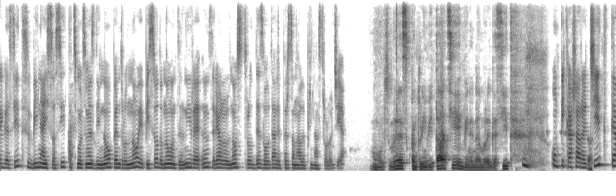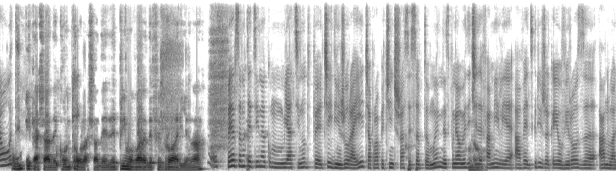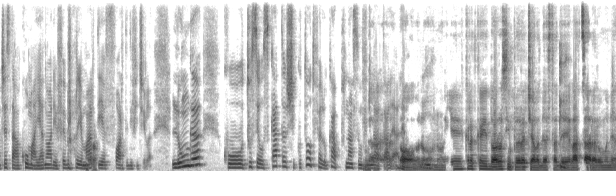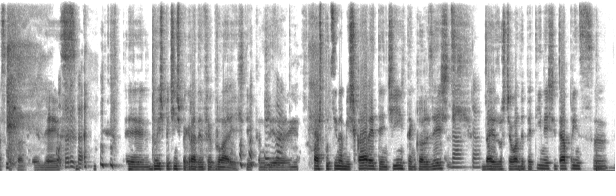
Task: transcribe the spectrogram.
te-am regăsit, bine ai sosit, îți mulțumesc din nou pentru un nou episod, o nouă întâlnire în serialul nostru Dezvoltare personală prin astrologie. Mulțumesc pentru invitație, bine ne-am regăsit. un pic așa răcit, te aud? Un pic așa de control, așa de, de primăvară de februarie, da? Sper să nu te țină cum i-a ținut pe cei din jur aici, aproape 5-6 săptămâni. Ne spuneau medicii no. de familie, aveți grijă că e o viroză anul acesta, acum, ianuarie, februarie, martie, no. foarte dificilă. Lungă, cu tuse uscată și cu tot felul, cap, nas înfundat da, ale alea. Nu, nu, nu. E, cred că e doar o simplă răceală de asta de la țara românească. Așa, de, de, de 12-15 grade în februarie, știi? Când exact. faci puțină mișcare, te încingi, te încălzești, da, da. dai jos ceva de pe tine și te-a prins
